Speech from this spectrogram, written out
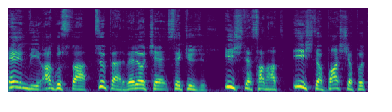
Envy Agusta Super Veloce 800. İşte sanat, işte başyapıt.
